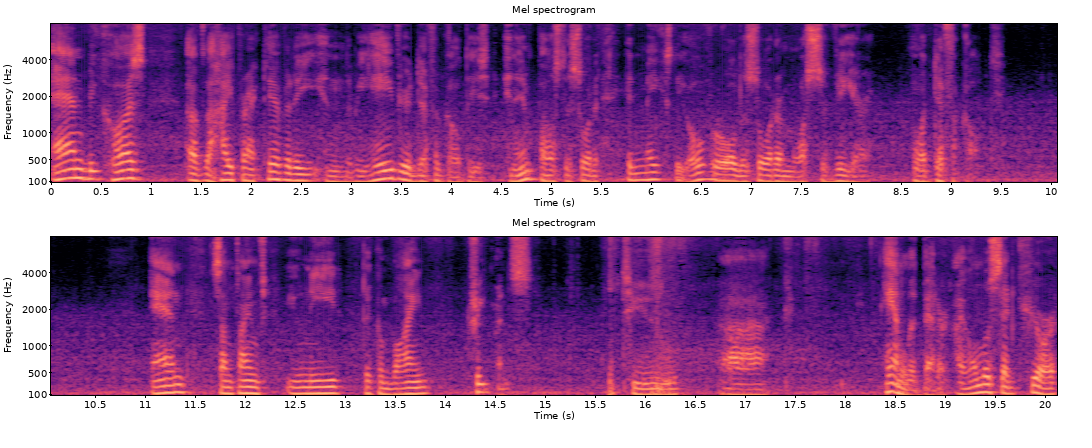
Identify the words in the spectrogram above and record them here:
And because of the hyperactivity and the behavior difficulties in impulse disorder, it makes the overall disorder more severe, more difficult. And sometimes you need to combine treatments to uh, handle it better. I almost said cure,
